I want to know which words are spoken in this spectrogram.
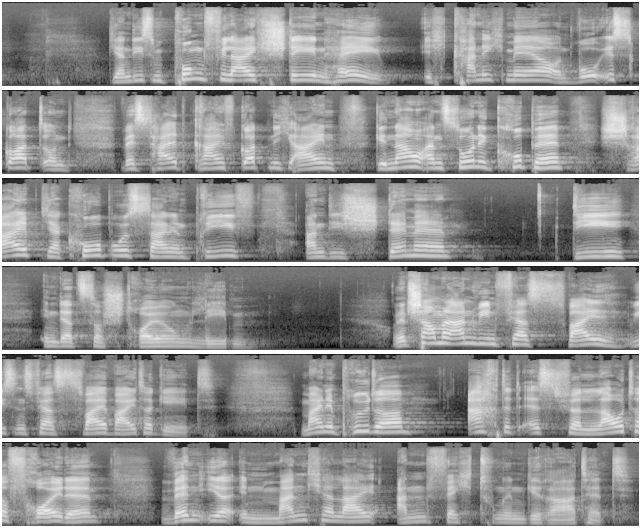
die an diesem Punkt vielleicht stehen, hey, ich kann nicht mehr und wo ist Gott und weshalb greift Gott nicht ein? Genau an so eine Gruppe schreibt Jakobus seinen Brief an die Stämme, die in der Zerstreuung leben. Und jetzt schauen wir an, wie in Vers 2, wie es in Vers 2 weitergeht. Meine Brüder, achtet es für lauter Freude, wenn ihr in mancherlei Anfechtungen geratet.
